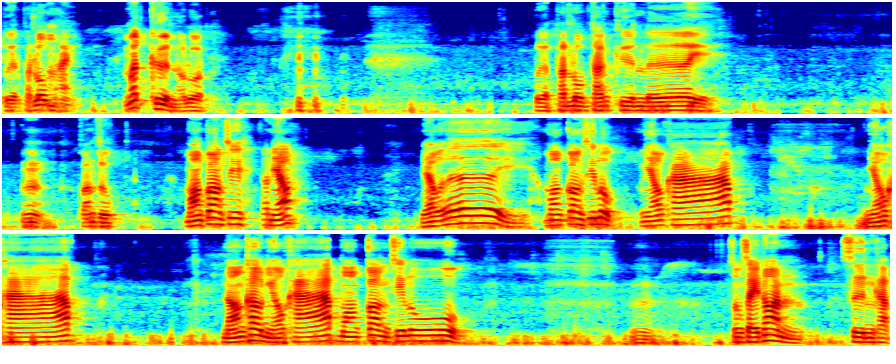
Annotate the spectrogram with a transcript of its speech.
เปิดพัดลมให้มัดคืนเอารถเปิดพัดลมทั้งคืนเลย อืมความสุข มองกล้องสิข้าวเหนียวเหนียวเอ้ย มองกล้องสิลูกเหนียวครับ เหนียวครับ น้องข้าวเหนียวครับ มองกล้องสิลูก อืมสงสัยนอนซืนครับ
